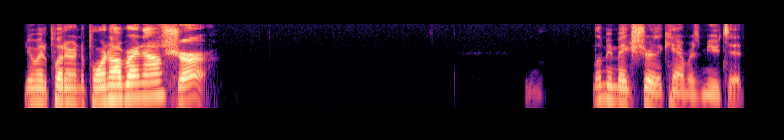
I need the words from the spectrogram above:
You want me to put her into Pornhub right now? Sure. Let me make sure the camera's muted.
